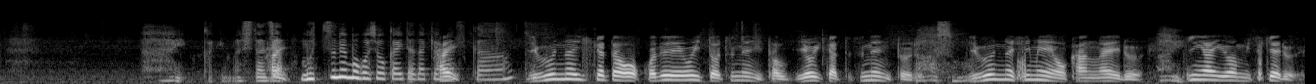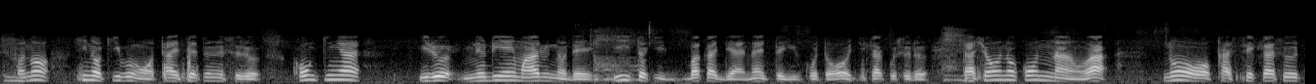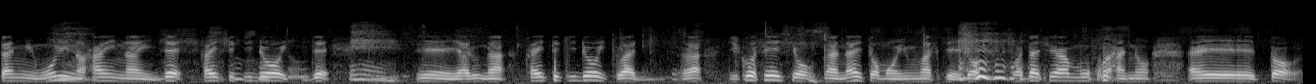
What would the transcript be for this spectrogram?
わかりました。じゃあ、はい、6つ目もご紹介いただけますか、はい、自分の生き方をこれで良いと常に問う、良いかと常に問う。自分の使命を考える、生きがいを見つける、その日の気分を大切にする、根気がいる塗り絵もあるので、いい時ばかりではないということを自覚する。多少の困難は、脳を活性化するために無理の範囲内で快適領域で、えー、やるが、快適領域はは自己成長がないと思いますけれど、私はもう、あの、えー、っと、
